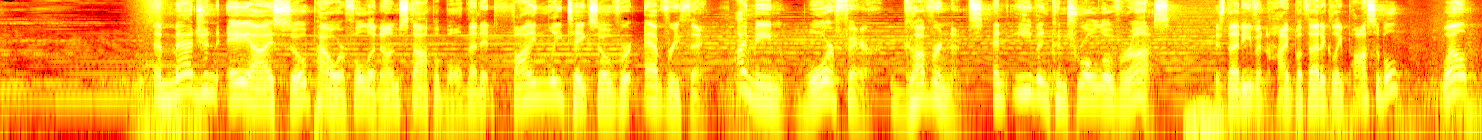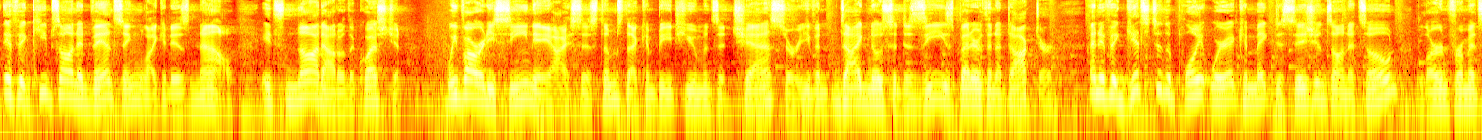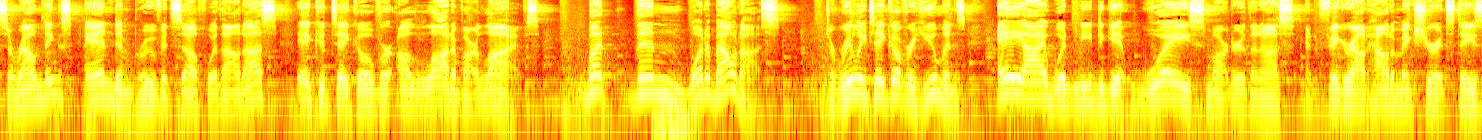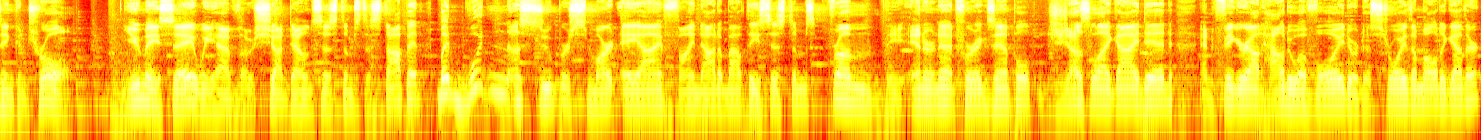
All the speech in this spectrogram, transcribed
Imagine AI so powerful and unstoppable that it finally takes over everything. I mean, warfare, governance, and even control over us. Is that even hypothetically possible? Well, if it keeps on advancing like it is now, it's not out of the question. We've already seen AI systems that can beat humans at chess or even diagnose a disease better than a doctor, and if it gets to the point where it can make decisions on its own, learn from its surroundings, and improve itself without us, it could take over a lot of our lives. But then what about us? To really take over humans, AI would need to get way smarter than us and figure out how to make sure it stays in control. You may say we have those shutdown systems to stop it, but wouldn't a super smart AI find out about these systems from the internet, for example, just like I did, and figure out how to avoid or destroy them altogether?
